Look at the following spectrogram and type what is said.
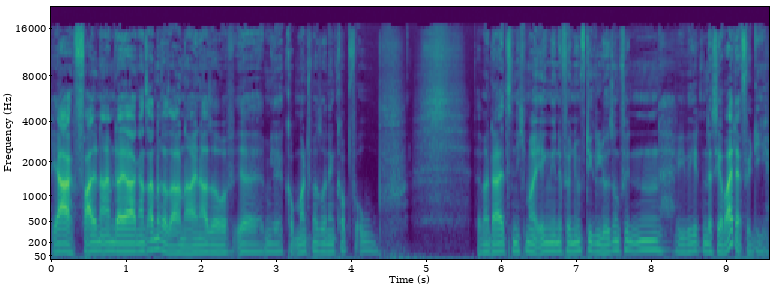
ja, fallen einem da ja ganz andere Sachen ein. Also äh, mir kommt manchmal so in den Kopf, oh, wenn wir da jetzt nicht mal irgendwie eine vernünftige Lösung finden, wie geht denn das hier weiter für die?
